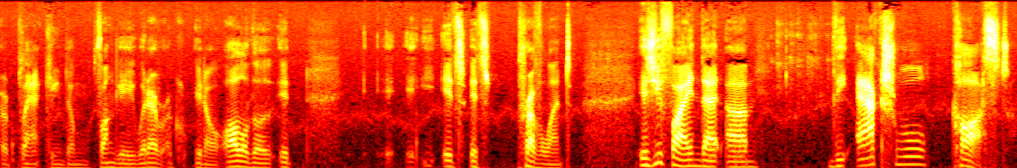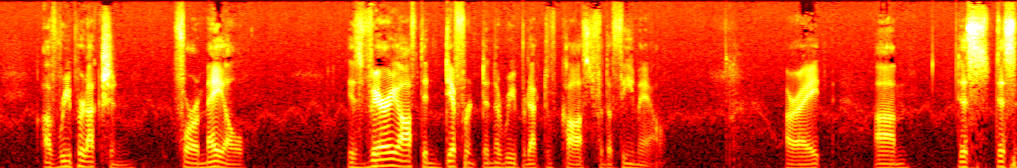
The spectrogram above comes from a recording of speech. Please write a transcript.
or plant kingdom, fungi, whatever, you know, all of those. It, it it's it's prevalent. Is you find that um, the actual cost of reproduction for a male is very often different than the reproductive cost for the female. All right, um, this this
